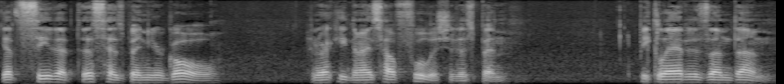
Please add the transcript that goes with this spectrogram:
Yet see that this has been your goal, and recognize how foolish it has been. Be glad it is undone,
